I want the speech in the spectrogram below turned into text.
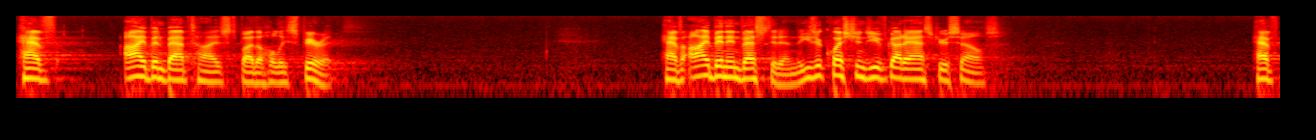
Have I been baptized by the Holy Spirit? Have I been invested in? These are questions you've got to ask yourselves. Have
